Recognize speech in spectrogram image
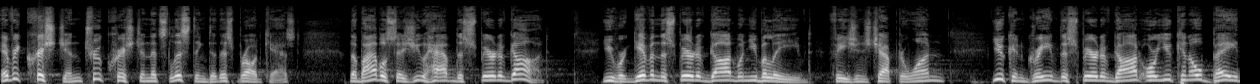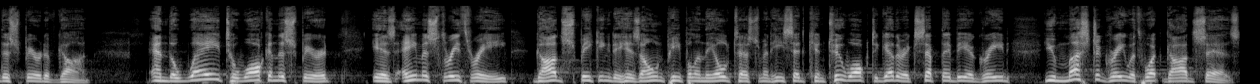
every Christian, true Christian that's listening to this broadcast, the Bible says you have the Spirit of God. You were given the Spirit of God when you believed. Ephesians chapter 1. You can grieve the Spirit of God or you can obey the Spirit of God. And the way to walk in the Spirit is Amos 3 3. God speaking to his own people in the Old Testament. He said, Can two walk together except they be agreed? You must agree with what God says.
